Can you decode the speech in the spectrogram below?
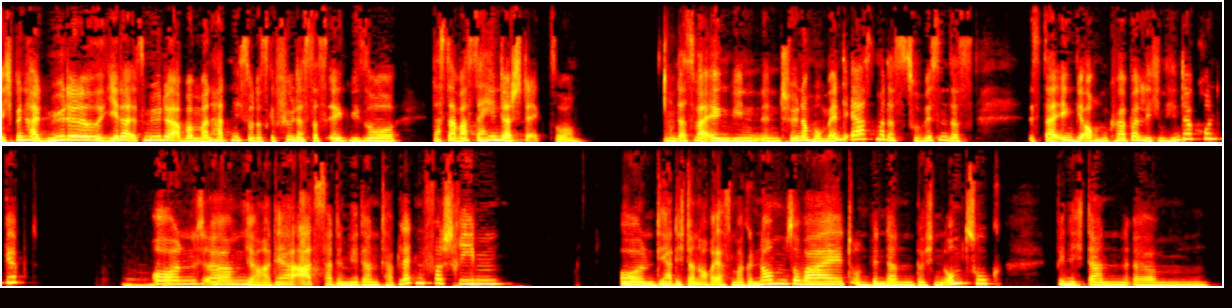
ich bin halt müde, jeder ist müde, aber man hat nicht so das Gefühl, dass das irgendwie so, dass da was dahinter steckt, so. Und das war irgendwie ein, ein schöner Moment erstmal, das zu wissen, dass es da irgendwie auch einen körperlichen Hintergrund gibt. Mhm. Und ähm, ja, der Arzt hatte mir dann Tabletten verschrieben und die hatte ich dann auch erstmal genommen soweit und bin dann durch einen Umzug, bin ich dann ähm,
